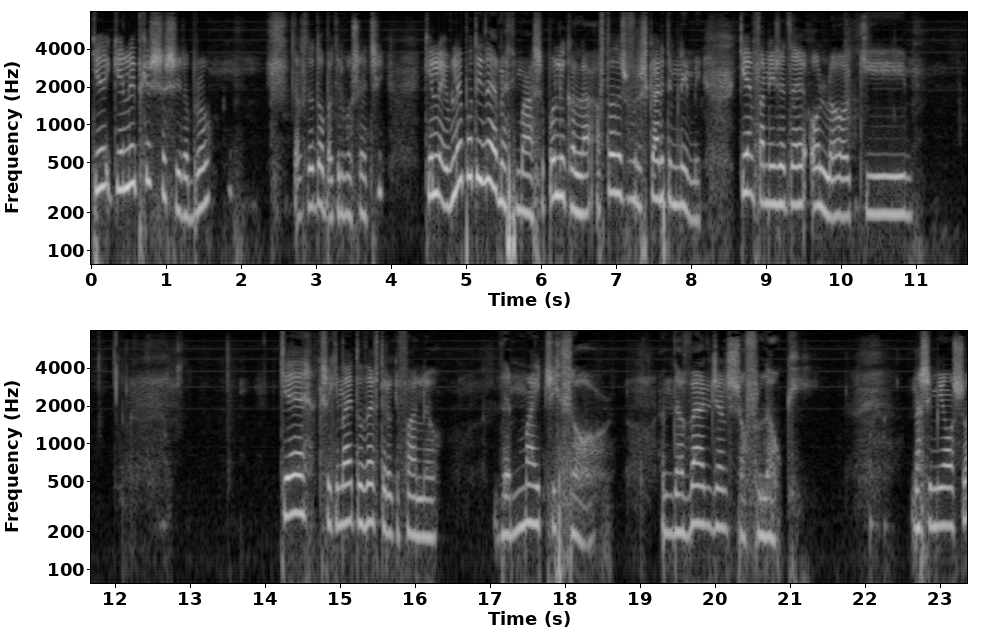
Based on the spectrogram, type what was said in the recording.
Και, και λέει, ποιος είσαι εσύ, ρε bro; Εντάξει, δεν το είπα ακριβώς έτσι. Και λέει, βλέπω ότι δεν με θυμάσαι. Πολύ καλά. Αυτό δεν σου φρεσκάρει τη μνήμη. Και εμφανίζεται ο Λόκι. Και ξεκινάει το δεύτερο κεφάλαιο. The Mighty Thor and the Vengeance of Loki. Να σημειώσω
